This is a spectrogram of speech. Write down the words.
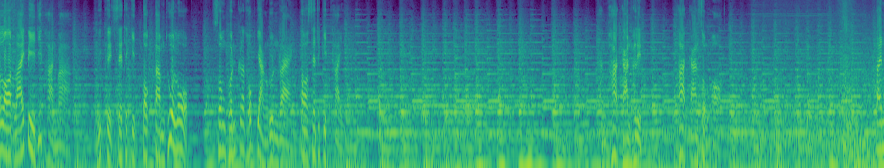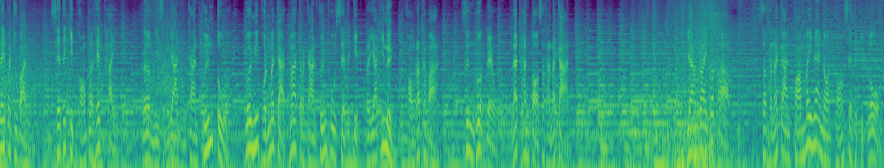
ตลอดหลายปีที่ผ่านมา วิกฤตเศรษฐกิจตกต่ำทั่วโลก ส่งผลกระทบอย่างรุนแรงต่อเศรษฐกิจไทย ทั้งภาคการผลิต ภาคการส่งออก แต่ในปัจจุบันเศรษฐกิจของประเทศไทย เริ่มมีสัญญาณของการฟื้นตัว โดยมีผลมาจากมาตรการฟื้นฟูเศรษฐกิจระยะที่ 1 ของรัฐบาล ซึ่งรวดเร็วและทันต่อสถานการณ์ อย่างไรก็ตาม สถานการณ์ความไม่แน่นอนของเศรษฐกิจโลก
